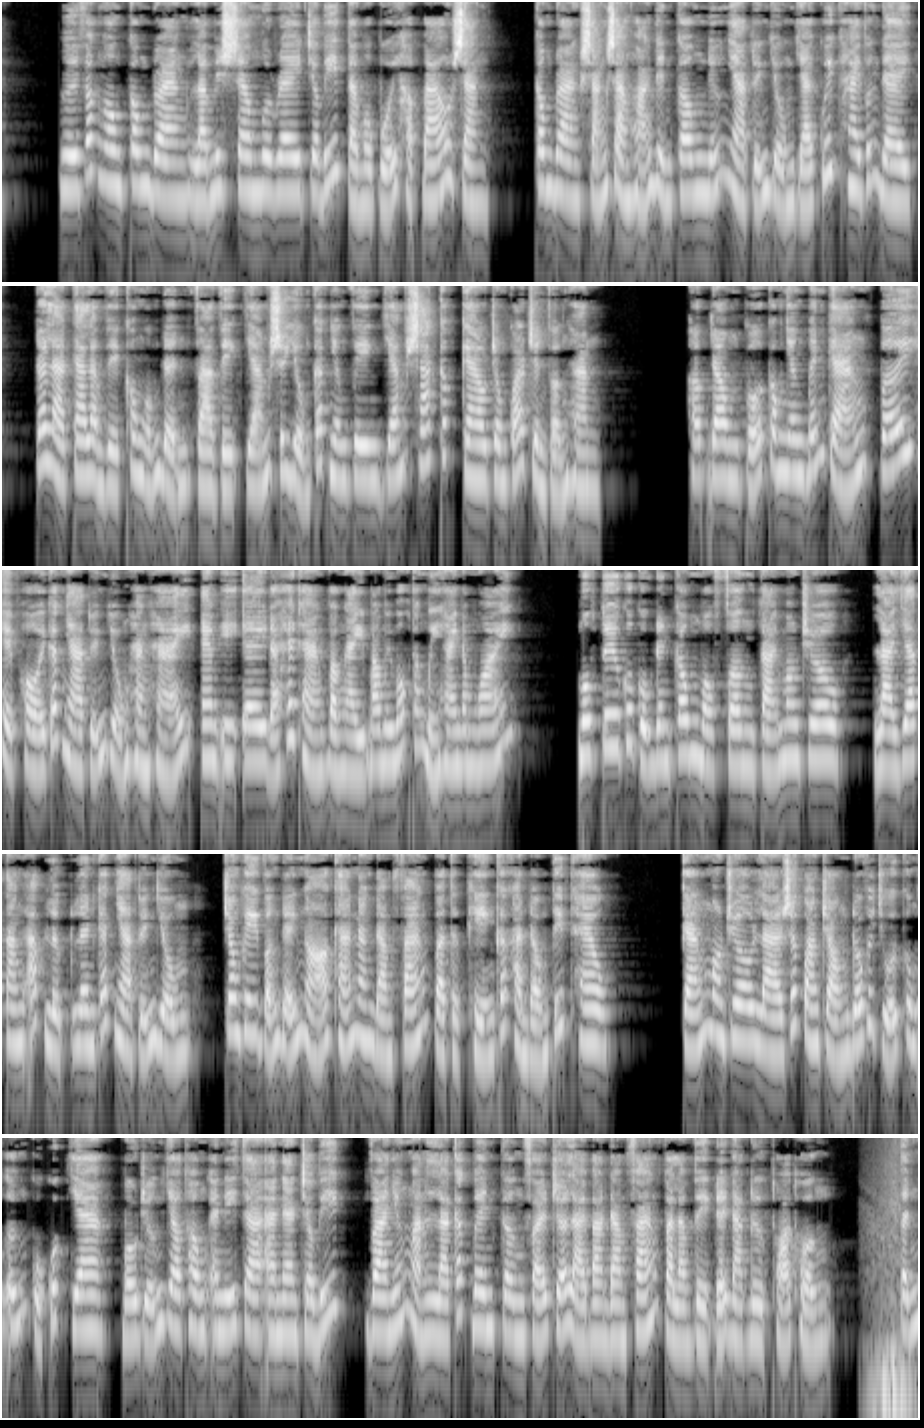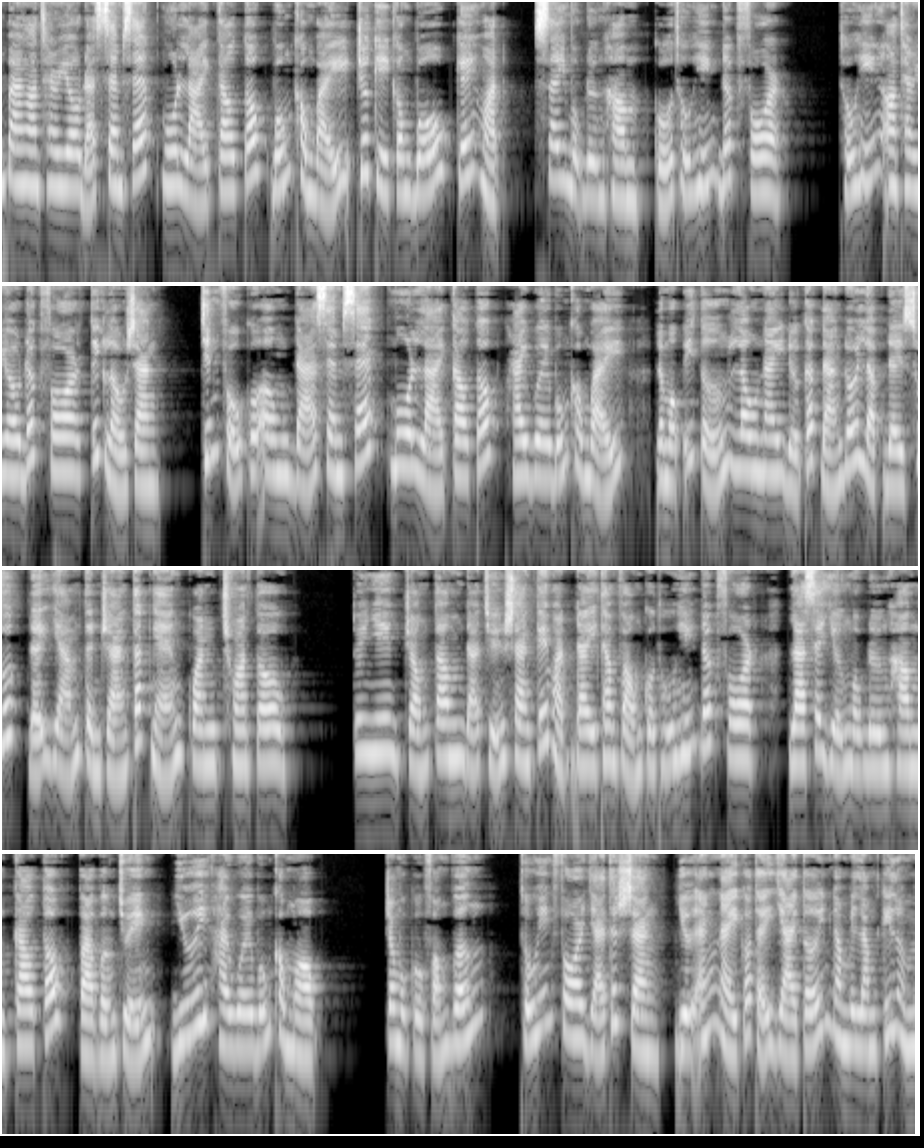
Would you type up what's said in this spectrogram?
Người phát ngôn công đoàn là Michelle Murray cho biết tại một buổi họp báo rằng công đoàn sẵn sàng hoãn đình công nếu nhà tuyển dụng giải quyết hai vấn đề đó là ca làm việc không ổn định và việc giảm sử dụng các nhân viên giám sát cấp cao trong quá trình vận hành. Hợp đồng của công nhân bến cảng với Hiệp hội các nhà tuyển dụng hàng hải MEA đã hết hạn vào ngày 31 tháng 12 năm ngoái. Mục tiêu của cuộc đình công một phần tại Montreal là gia tăng áp lực lên các nhà tuyển dụng, trong khi vẫn để ngỏ khả năng đàm phán và thực hiện các hành động tiếp theo. Cảng Montreal là rất quan trọng đối với chuỗi cung ứng của quốc gia, Bộ trưởng Giao thông Anita Anand cho biết, và nhấn mạnh là các bên cần phải trở lại bàn đàm phán và làm việc để đạt được thỏa thuận. Tỉnh bang Ontario đã xem xét mua lại cao tốc 407 trước khi công bố kế hoạch xây một đường hầm của thủ hiến Doug Ford. Thủ hiến Ontario Doug Ford tiết lộ rằng chính phủ của ông đã xem xét mua lại cao tốc Highway 407 là một ý tưởng lâu nay được các đảng đối lập đề xuất để giảm tình trạng tắc nghẽn quanh Toronto. Tuy nhiên, trọng tâm đã chuyển sang kế hoạch đầy tham vọng của thủ hiến đất Ford là xây dựng một đường hầm cao tốc và vận chuyển dưới Highway 401. Trong một cuộc phỏng vấn, thủ hiến Ford giải thích rằng dự án này có thể dài tới 55 km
